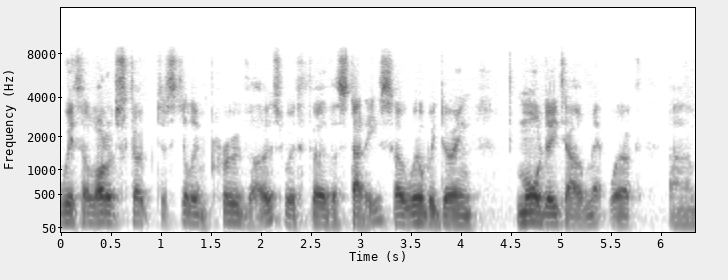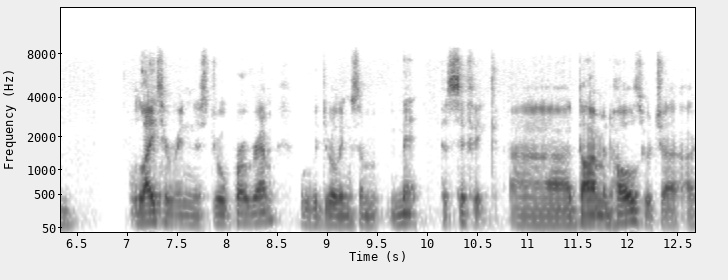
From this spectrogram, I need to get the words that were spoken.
with a lot of scope to still improve those with further studies. So we'll be doing more detailed met work um, later in this drill program. We'll be drilling some Met specific uh, diamond holes, which are, are,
